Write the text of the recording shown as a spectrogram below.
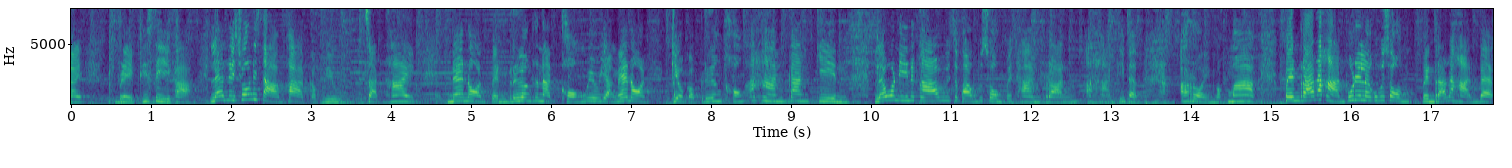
ในเบรกทีสี่4 ค่ะ และในช่วงที่ 3 ค่ะ กับวิวจัดให้ แน่นอนเป็นเรื่องถนัดของวิวอย่างแน่นอน เกี่ยวกับเรื่องของอาหารการกิน แล้ววันนี้นะคะวิวจะพาคุณผู้ชมไปทานร้านอาหารที่แบบอร่อยมากๆ เป็นร้านอาหารพูดได้เลยคุณผู้ชม เป็นร้านอาหารแบบ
